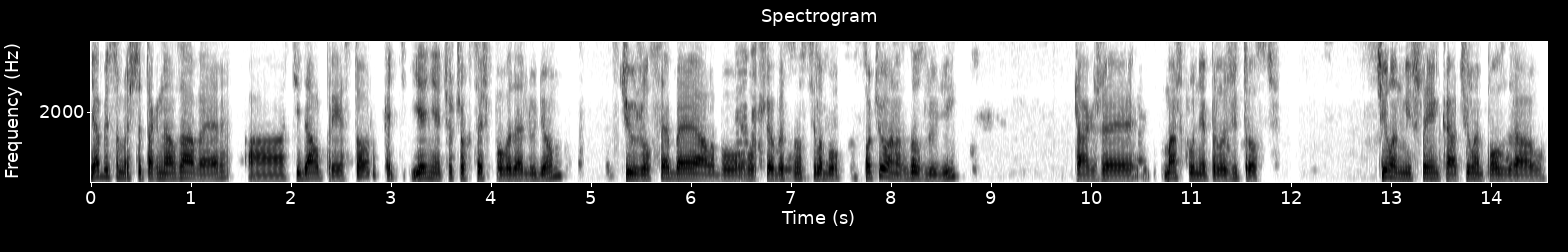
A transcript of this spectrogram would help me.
ja by som ešte tak na záver a ti dal priestor, keď je niečo, čo chceš povedať ľuďom, či už o sebe, alebo vo všeobecnosti, lebo počúva nás dosť ľudí, takže máš kľudne príležitosť, či len myšlienka, či len pozdrav,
